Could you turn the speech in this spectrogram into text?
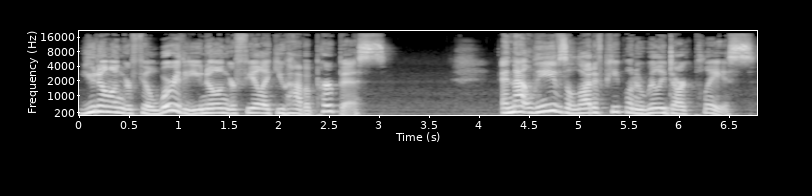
you no longer feel worthy. You no longer feel like you have a purpose. And that leaves a lot of people in a really dark place.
